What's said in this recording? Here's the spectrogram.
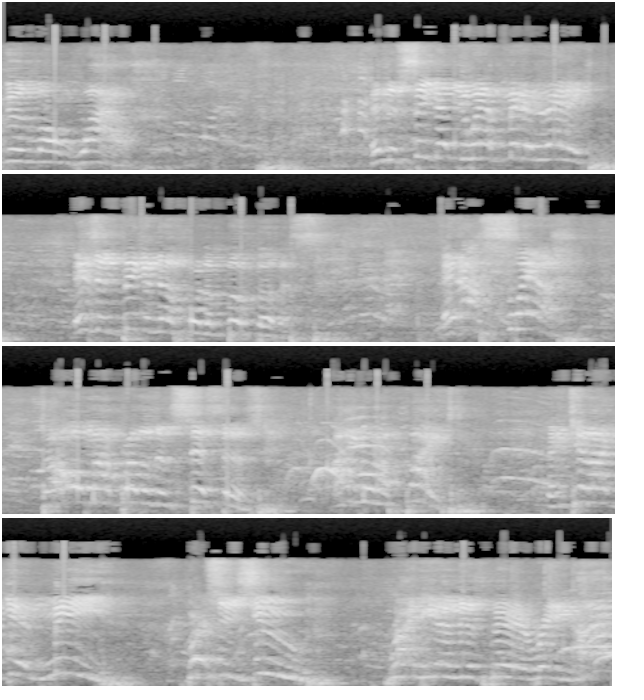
A good long while. And the CWF Mid-Atlantic isn't big enough for the both of us. And I swear to all my brothers and sisters, I'm gonna fight until I get me versus you right here in this very ring.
